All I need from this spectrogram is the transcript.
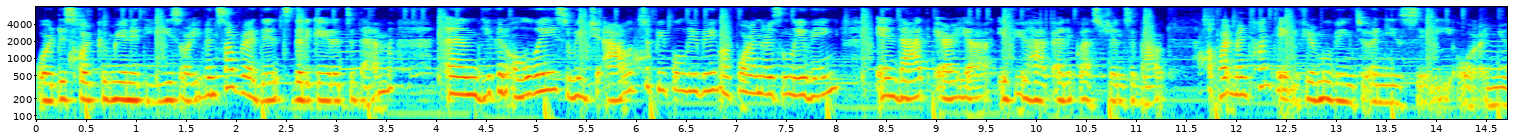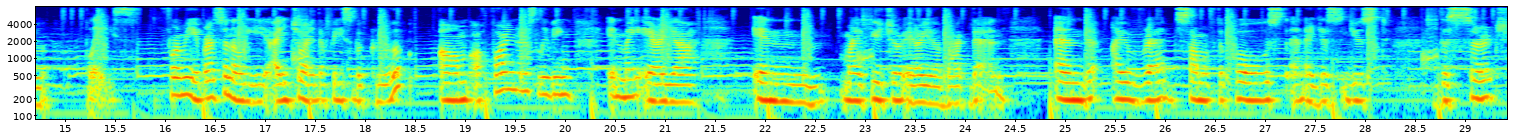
or Discord communities or even subreddits dedicated to them. And you can always reach out to people living or foreigners living in that area if you have any questions about apartment hunting if you're moving to a new city or a new place. For me personally, I joined a Facebook group um, of foreigners living in my area in my future area back then and I read some of the posts and I just used the search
